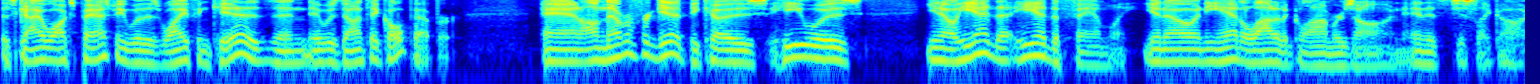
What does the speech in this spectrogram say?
this guy walks past me with his wife and kids, and it was Daunte Culpepper, and I'll never forget because he was. You know, he had the he had the family, you know, and he had a lot of the glamours on, and it's just like, oh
